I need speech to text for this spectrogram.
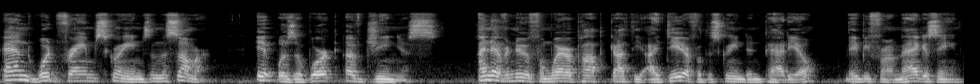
and wood framed screens in the summer. It was a work of genius. I never knew from where Pop got the idea for the screened in patio, maybe from a magazine.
